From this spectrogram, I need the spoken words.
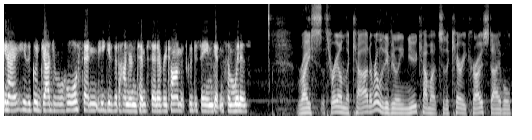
you know, he's a good judge of a horse and he gives it 110% every time. It's good to see him getting some winners. Race three on the card, a relatively newcomer to the Kerry Crow stable.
